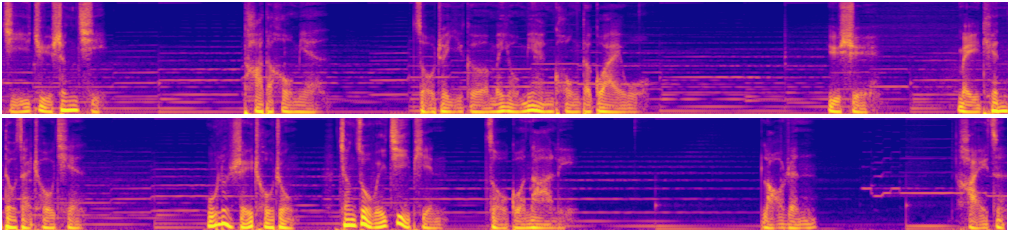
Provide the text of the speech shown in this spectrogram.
急剧升起，它的后面走着一个没有面孔的怪物。于是，每天都在抽签，无论谁抽中，将作为祭品走过那里。老人，孩子。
